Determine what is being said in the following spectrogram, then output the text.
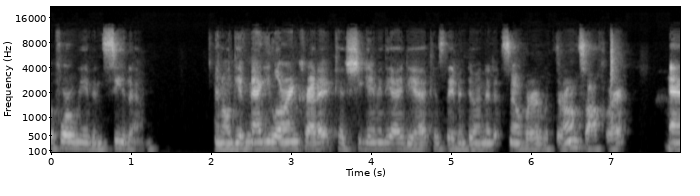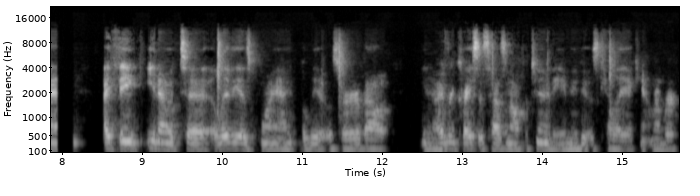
before we even see them. And I'll give Maggie Lauren credit because she gave me the idea because they've been doing it at Snowbird with their own software. Mm-hmm. And I think, you know, to Olivia's point, I believe it was her about, you know, every crisis has an opportunity. Maybe it was Kelly, I can't remember.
